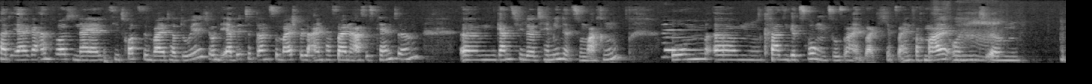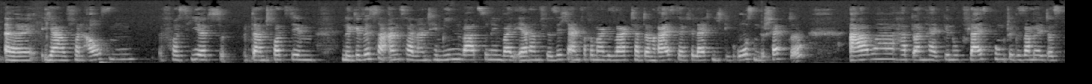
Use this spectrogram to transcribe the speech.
hat er geantwortet, naja, ich ziehe trotzdem weiter durch. Und er bittet dann zum Beispiel einfach seine Assistentin, ähm, ganz viele Termine zu machen, um ähm, quasi gezwungen zu sein, sag ich jetzt einfach mal. Und ah. ähm, äh, ja, von außen forciert dann trotzdem eine gewisse Anzahl an Terminen wahrzunehmen, weil er dann für sich einfach immer gesagt hat, dann reißt er vielleicht nicht die großen Geschäfte, aber hat dann halt genug Fleißpunkte gesammelt, dass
